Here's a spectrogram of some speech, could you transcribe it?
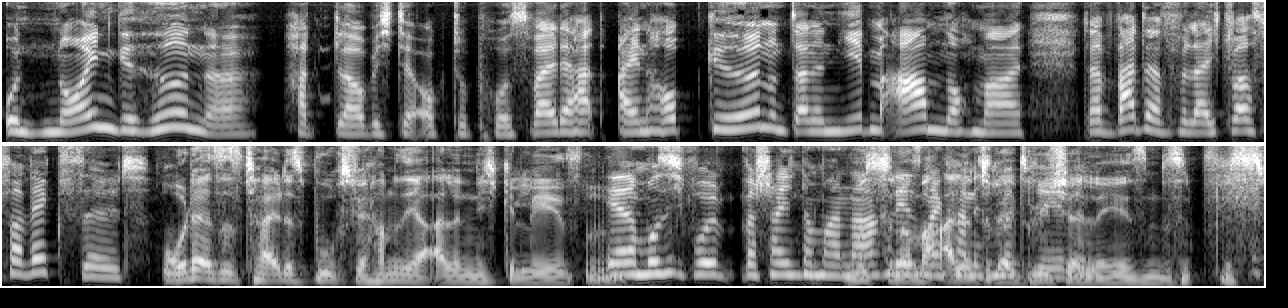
Und neun Gehirne hat, glaube ich, der Oktopus, weil der hat ein Hauptgehirn und dann in jedem Arm nochmal. Da war da vielleicht was verwechselt. Oder es ist Teil des Buchs, wir haben sie ja alle nicht gelesen. Ja, da muss ich wohl wahrscheinlich nochmal nachlesen, noch mal dann alle kann ich drei. Bücher lesen. Das, bis, bis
